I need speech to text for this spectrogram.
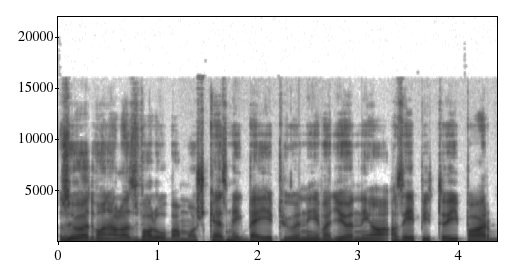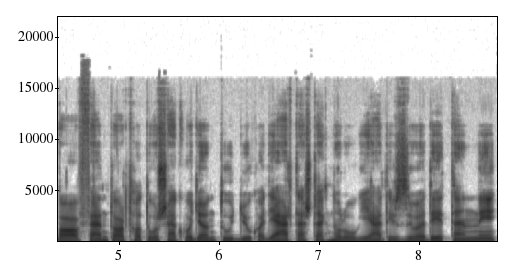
A zöld vonal az valóban most kezd még beépülni, vagy jönni az építőiparba, a fenntarthatóság, hogyan tudjuk a gyártás technológiát is zöldé tenni,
